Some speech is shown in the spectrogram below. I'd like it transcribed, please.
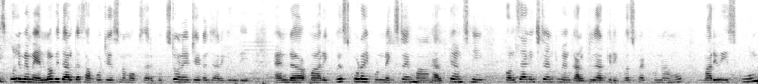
ఈ స్కూల్ని మేము ఎన్నో విధాలుగా సపోర్ట్ చేస్తున్నాము. ఒకసారి బుక్స్ డొనేట్ చేయడం జరిగింది. అండ్ uh, మా రిక్వెస్ట్ కూడా ఇప్పుడు నెక్స్ట్ టైం మా హెల్త్ క్యాంప్స్ని కొనసాగించడానికి మేము కలెక్టర్ గారికి రిక్వెస్ట్ పెట్టుకున్నాము. మరియు ఈ స్కూల్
